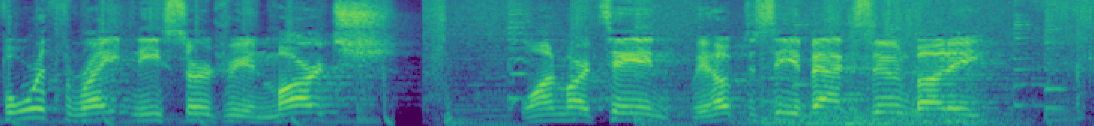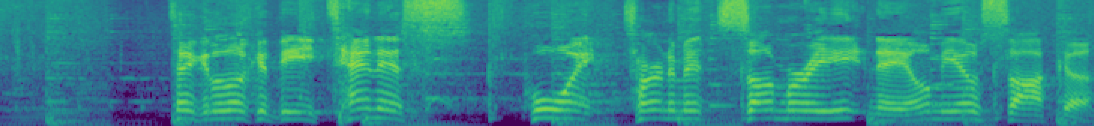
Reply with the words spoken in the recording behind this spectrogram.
Fourth right knee surgery in March. Juan Martin, we hope to see you back soon, buddy. Taking a look at the tennis point tournament summary Naomi Osaka,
